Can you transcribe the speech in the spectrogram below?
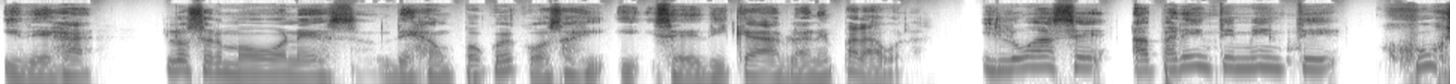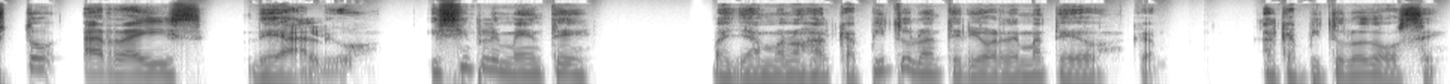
y deja los sermones, deja un poco de cosas y, y se dedica a hablar en parábolas. Y lo hace aparentemente justo a raíz de algo. Y simplemente vayámonos al capítulo anterior de Mateo, al capítulo 12.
